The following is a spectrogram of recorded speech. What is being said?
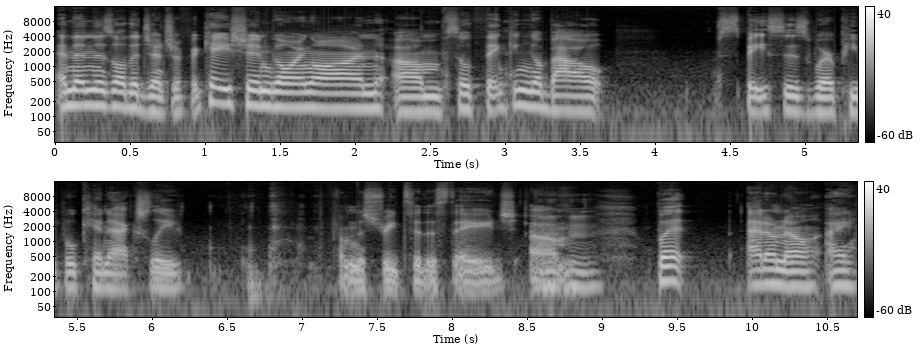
and then there's all the gentrification going on. Um, so thinking about spaces where people can actually from the street to the stage. Um, But I don't know. I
